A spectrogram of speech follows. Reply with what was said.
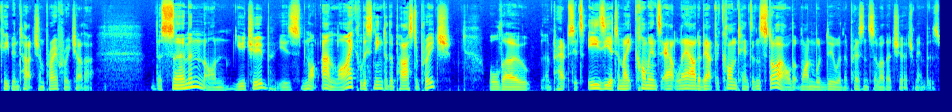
keep in touch and pray for each other. The sermon on YouTube is not unlike listening to the pastor preach, although uh, perhaps it's easier to make comments out loud about the content and style that one would do in the presence of other church members.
